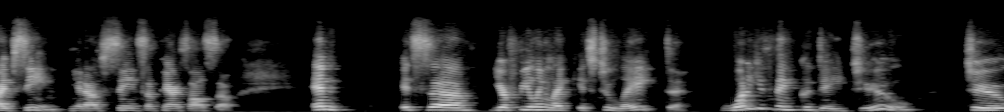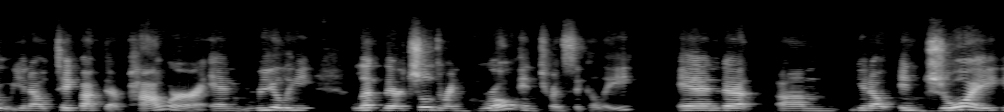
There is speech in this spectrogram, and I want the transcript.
I've seen, you know, I've seen some parents also, and it's uh, you're feeling like it's too late. What do you think could they do to, you know, take back their power and really let their children grow intrinsically and uh, um, you know enjoy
